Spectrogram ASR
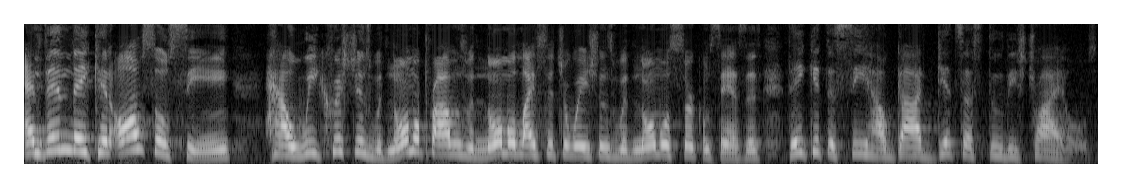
And then they can also see how we Christians with normal problems, with normal life situations, with normal circumstances, they get to see how God gets us through these trials.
